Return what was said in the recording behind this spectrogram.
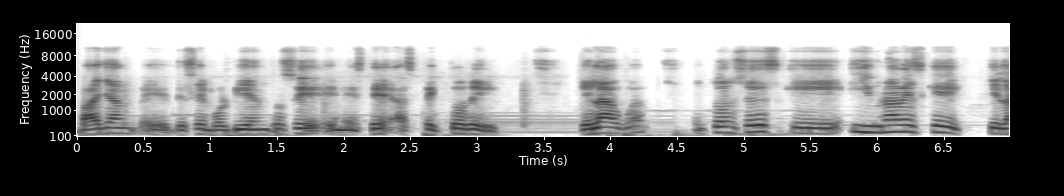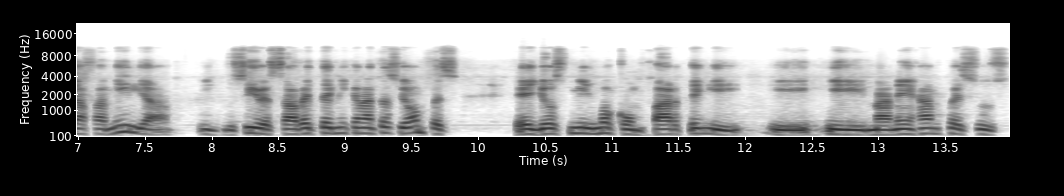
vayan eh, desenvolviéndose en este aspecto de, del agua. Entonces, eh, y una vez que, que, la familia inclusive sabe técnica de natación, pues ellos mismos comparten y, y, manejan pues sus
